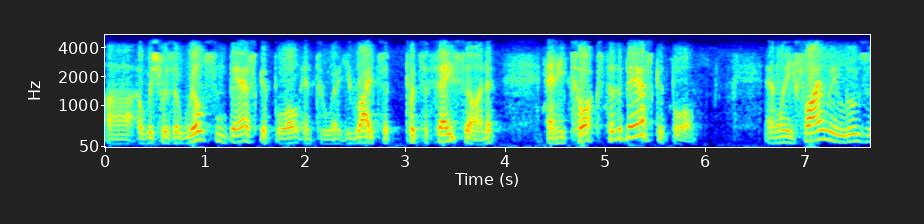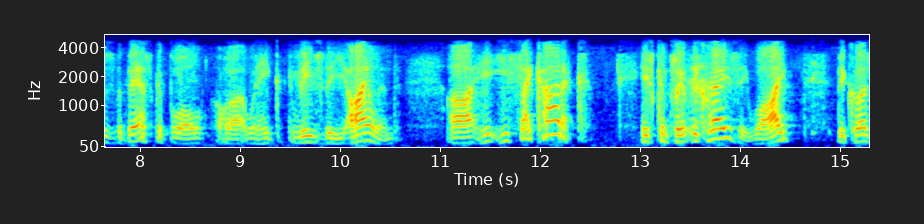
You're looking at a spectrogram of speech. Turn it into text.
uh, which was a Wilson basketball, into a. He writes a, puts a face on it, and he talks to the basketball. And when he finally loses the basketball, uh, when he leaves the island, uh, he, he's psychotic. He's completely crazy. Why? Because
